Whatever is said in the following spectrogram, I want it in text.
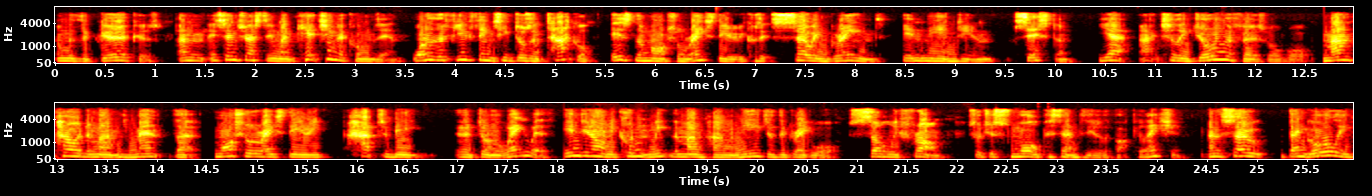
and with the Gurkhas. And it's interesting when Kitchener comes in, one of the few things he doesn't tackle is the martial race theory because it's so ingrained in the Indian system. Yet, actually, during the First World War, manpower demand meant that martial race theory had to be uh, done away with. The Indian Army couldn't meet the manpower needs of the Great War solely from such a small percentage of the population. And so Bengali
